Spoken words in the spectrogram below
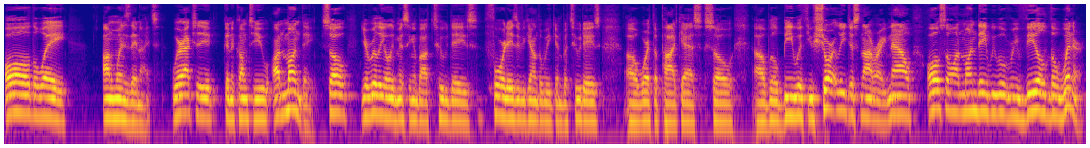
all the way on Wednesday nights. We're actually going to come to you on Monday. So you're really only missing about two days, four days if you count the weekend, but two days uh, worth of podcast. So uh, we'll be with you shortly, just not right now. Also on Monday, we will reveal the winner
